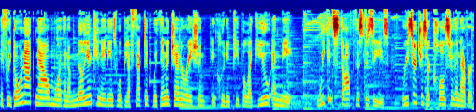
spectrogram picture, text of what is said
If we don't act now, more than a million Canadians will be affected within a generation, including people like you and me. We can stop this disease. Researchers are closer than ever,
